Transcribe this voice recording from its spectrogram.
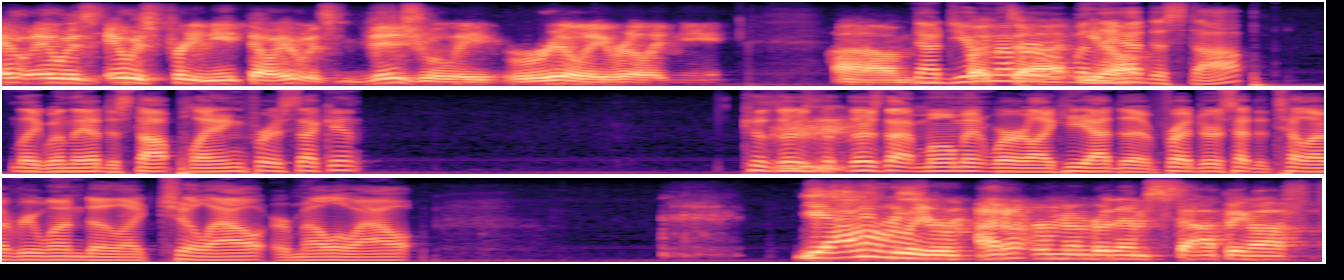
it, it was it was pretty neat though. It was visually really really neat. Um, now, do you but, remember uh, when you they know, had to stop? Like when they had to stop playing for a second? Because there's there's that moment where like he had to Fred Durst had to tell everyone to like chill out or mellow out. Yeah, I don't really. Re- I don't remember them stopping off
